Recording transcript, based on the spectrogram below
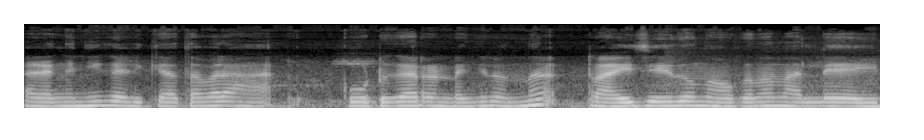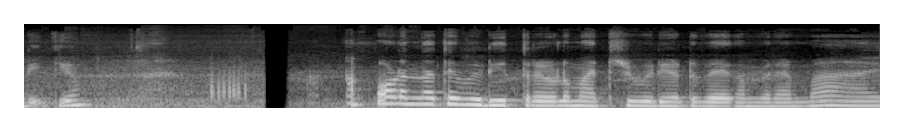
പഴങ്കഞ്ഞി കഴിക്കാത്തവർ കൂട്ടുകാരുണ്ടെങ്കിൽ ഒന്ന് ട്രൈ ചെയ്ത് നോക്കുന്നത് നല്ലതായിരിക്കും. അപ്പോൾ ഇന്നത്തെ വീഡിയോ ഇത്രയേ ഉള്ളൂ. മറ്റൊരു വീഡിയോ ആയിട്ട് വേഗം വരാം. ബൈ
